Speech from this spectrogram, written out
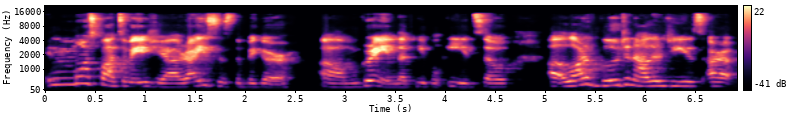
in most parts of Asia, rice is the bigger um, grain that people eat. So a lot of gluten allergies are,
